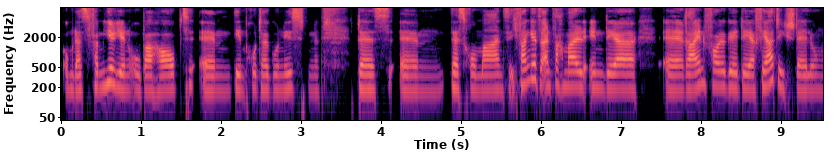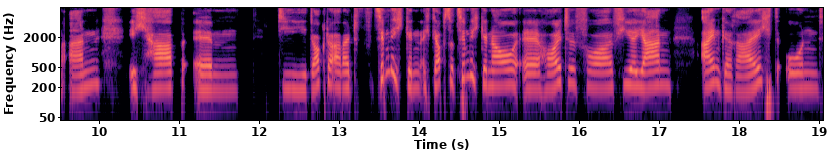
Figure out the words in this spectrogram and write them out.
um das Familienoberhaupt, ähm, den Protagonisten des, ähm, des Romans. Ich fange jetzt einfach mal in der äh, Reihenfolge der Fertigstellung an. Ich habe ähm, die Doktorarbeit ziemlich, ich glaube so ziemlich genau äh, heute vor vier Jahren eingereicht und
